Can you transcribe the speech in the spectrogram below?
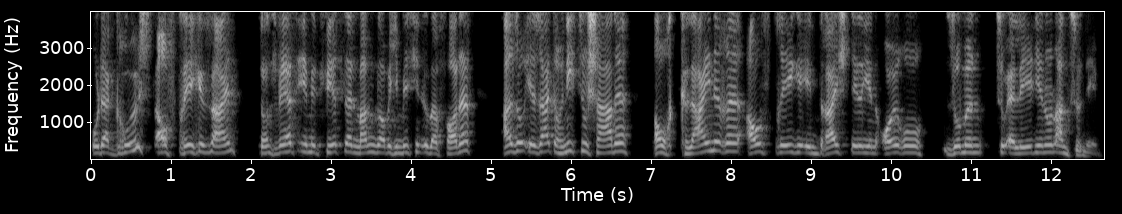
oder Größtaufträge sein, sonst wärt ihr mit 14 Mann, glaube ich, ein bisschen überfordert. Also ihr seid doch nicht zu schade, auch kleinere Aufträge in dreistelligen Euro Summen zu erledigen und anzunehmen.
